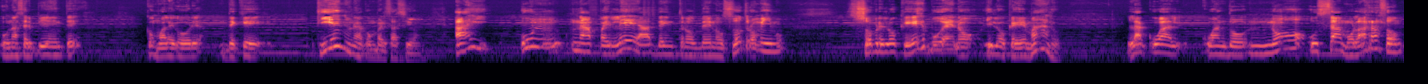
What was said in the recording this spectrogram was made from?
una serpiente como alegoria de que tiene una conversación. Hay un- una pelea dentro de nosotros mismos sobre lo que es bueno y lo que es malo. La cual cuando no usamos la razón,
